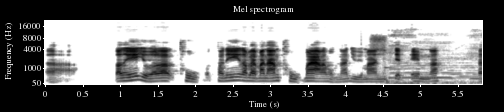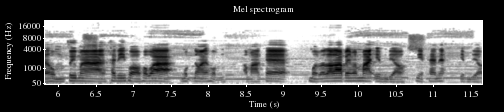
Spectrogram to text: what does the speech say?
เอ่อตอนนี้อยู่ถูกตอนนี้กำไรมาน้ำถูกมากนะผมนะอยู่ประมาณ 7M นะแต่ผมซื้อมาแค่นี้พอเพราะว่างบน้อยผมเอามาแค่ หมดเวลาไปประมาณ M เดียวเนี่ยแค่เนี้ย M เดียว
